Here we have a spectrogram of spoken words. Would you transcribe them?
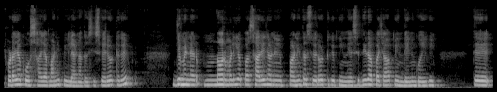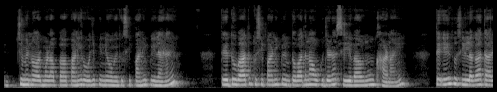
ਥੋੜਾ ਜਿਹਾ ਕੋਸਾ ਜਿਹਾ ਪਾਣੀ ਪੀ ਲੈਣਾ ਤੁਸੀਂ ਸਵੇਰੇ ਉੱਠ ਕੇ। ਜਿਵੇਂ ਨਾਰਮਲੀ ਆਪਾਂ ਸਾਰੇ ਜਾਣੇ ਪਾਣੀ ਤਾਂ ਸਵੇਰੇ ਉੱਠ ਕੇ ਪੀਂਦੇ ਆ ਸਿੱਧੀ ਤਾਂ ਆਪਾਂ ਚਾਹ ਪੀਂਦੇ ਨਹੀਂ ਕੋਈ ਵੀ। ਤੇ ਜਿਵੇਂ ਨਾਰਮਲ ਆਪਾਂ ਪਾਣੀ ਰੋਜ਼ ਪੀਂਦੇ ਉਵੇਂ ਤੁਸੀਂ ਪਾਣੀ ਪੀ ਲੈਣਾ ਹੈ। ਤੇ ਤੋਂ ਬਾਅਦ ਤੁਸੀਂ ਪਾਣੀ ਪੀਣ ਤੋਂ ਬਾਅਦ ਨਾ ਉਹ ਜਿਹੜਾ ਸੇਬ ਆ ਉਹਨੂੰ ਖਾਣਾ ਹੈ। ਤੇ ਇਹ ਤੁਸੀਂ ਲਗਾਤਾਰ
